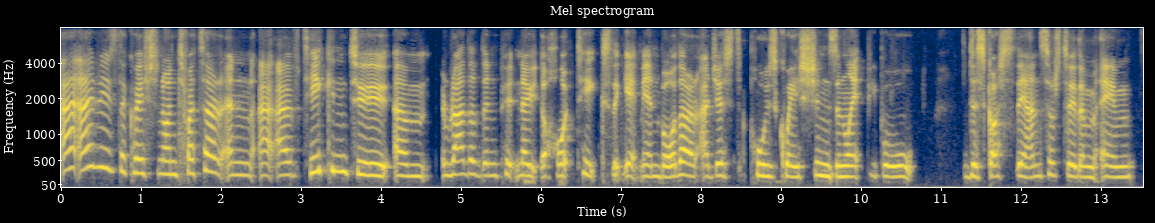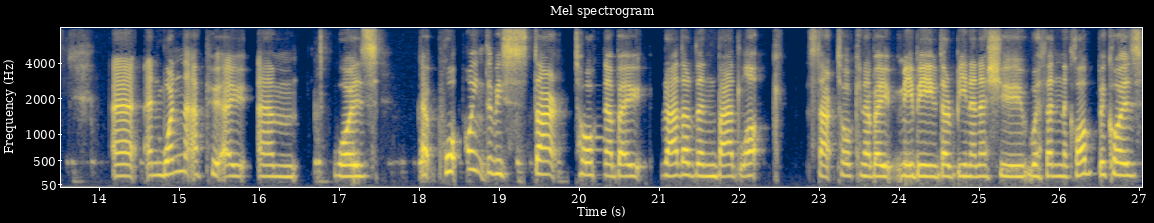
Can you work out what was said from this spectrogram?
I, I, raised the question on Twitter, and I, have taken to um, rather than putting out the hot takes that get me in bother, I just pose questions and let people discuss the answers to them. Um, uh, and one that I put out um, was at what point do we start talking about, rather than bad luck, start talking about maybe there being an issue within the club? Because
